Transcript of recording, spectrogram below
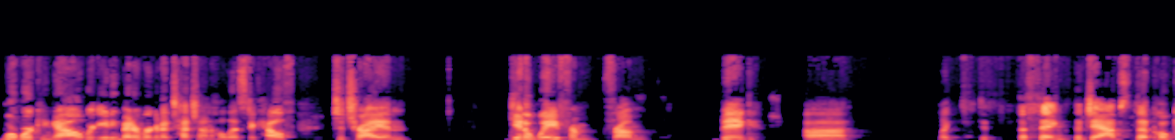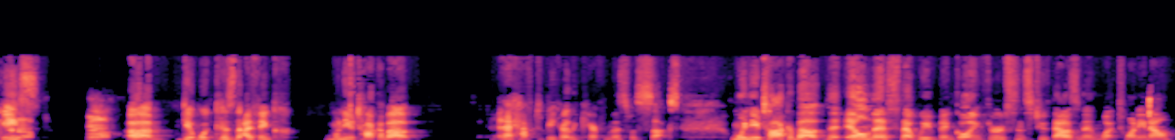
We're working out. We're eating better. We're going to touch on holistic health to try and get away from, from big, uh, like the, thing, the jabs, the pokies. Yeah. yeah. Um, get, what? cause I think when you talk about and I have to be really careful. This was sucks. When you talk about the illness that we've been going through since 2000 and what 20 now,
